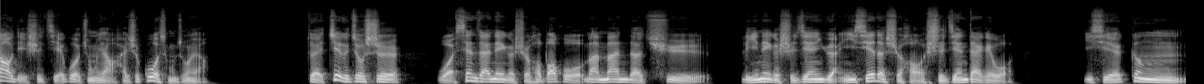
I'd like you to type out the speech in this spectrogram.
到底是结果重要还是过程重要？对，这个就是我现在那个时候，包括我慢慢的去离那个时间远一些的时候，时间带给我一些更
